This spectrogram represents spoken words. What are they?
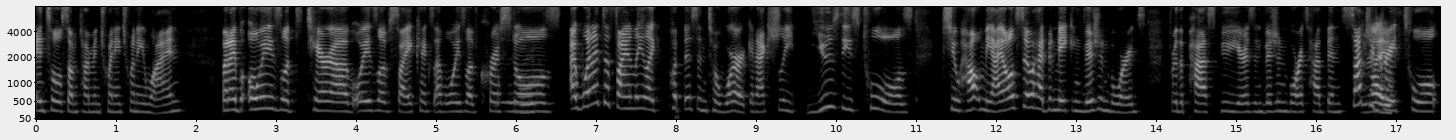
until sometime in 2021. But I've always loved tarot. I've always loved psychics. I've always loved crystals. I wanted to finally like put this into work and actually use these tools to help me. I also had been making vision boards for the past few years, and vision boards have been such Nice. a great tool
